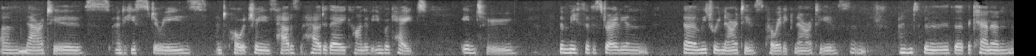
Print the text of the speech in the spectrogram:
um, narratives and histories and poetries, how does how do they kind of imbricate into the myth of Australian uh, literary narratives, poetic narratives, and and the, the, the canon.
